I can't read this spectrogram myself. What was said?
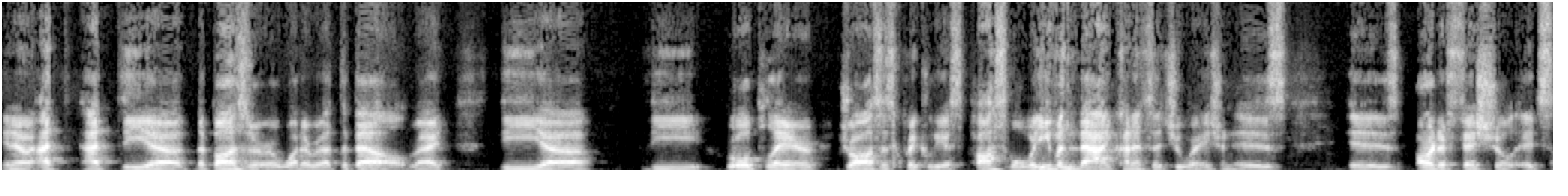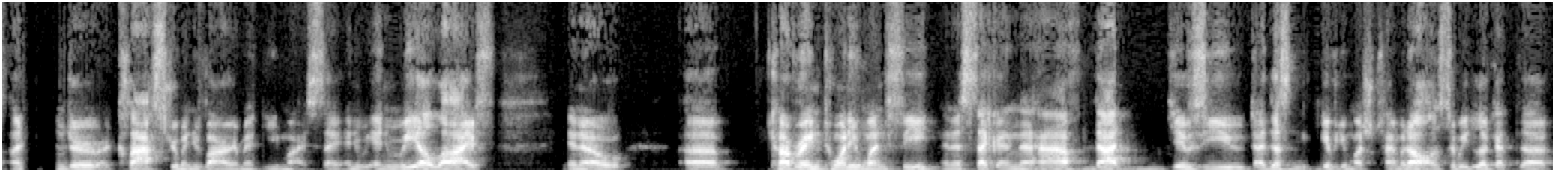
you know, at, at the, uh, the buzzer or whatever, at the bell, right, the, uh, the role player draws as quickly as possible. But even that kind of situation is, is artificial. It's under a classroom environment, you might say. And in real life, you know, uh, covering 21 feet in a second and a half, that gives you, that doesn't give you much time at all. So we look at the,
